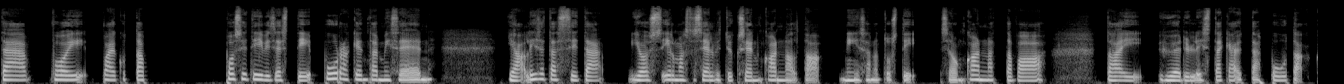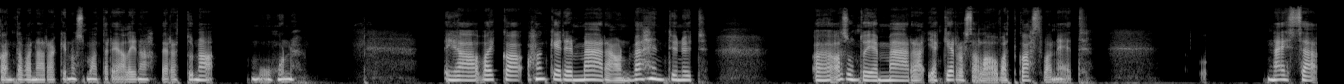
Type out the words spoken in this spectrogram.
Tämä voi vaikuttaa positiivisesti puurakentamiseen ja lisätä sitä, jos ilmastoselvityksen kannalta niin sanotusti se on kannattavaa tai hyödyllistä käyttää puuta kantavana rakennusmateriaalina verrattuna muuhun. Ja vaikka hankkeiden määrä on vähentynyt, asuntojen määrä ja kerrosala ovat kasvaneet. Näissä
